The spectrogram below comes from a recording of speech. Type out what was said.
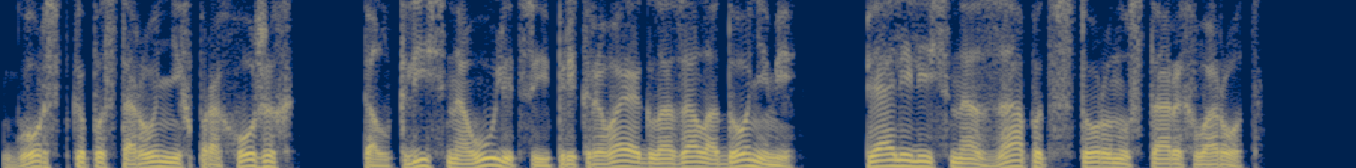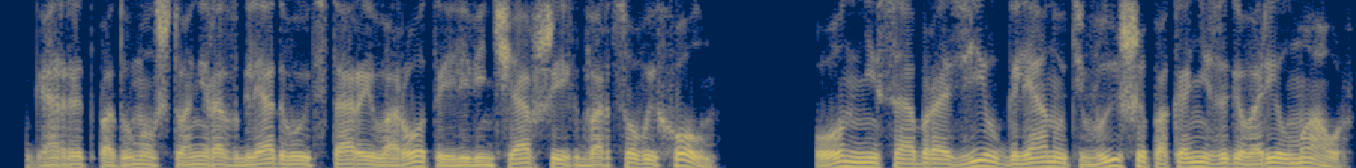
горстка посторонних прохожих, толклись на улице и, прикрывая глаза ладонями, пялились на запад в сторону старых ворот. Гаррет подумал, что они разглядывают старые ворота или венчавший их дворцовый холм. Он не сообразил глянуть выше, пока не заговорил Маур.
